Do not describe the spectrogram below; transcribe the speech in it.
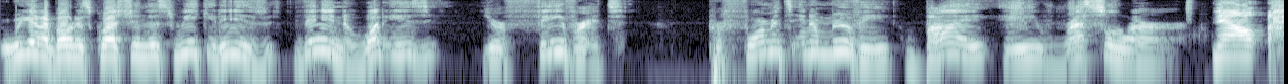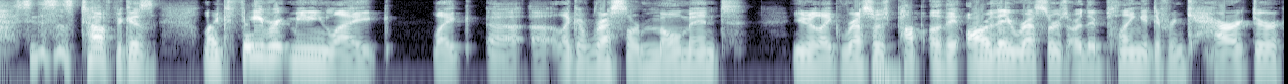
we got a bonus question this week. It is Vin, what is your favorite performance in a movie by a wrestler? Now, see, this is tough because like favorite meaning like like uh, uh like a wrestler moment. You know, like wrestlers pop. Oh, they are they wrestlers? Are they playing a different character?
